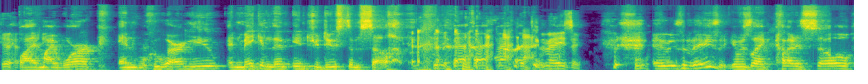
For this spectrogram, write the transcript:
Yeah. by my work, and who are you? And making them introduce themselves. That's amazing. it was amazing. It was like kind of so.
